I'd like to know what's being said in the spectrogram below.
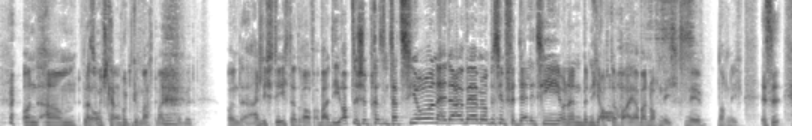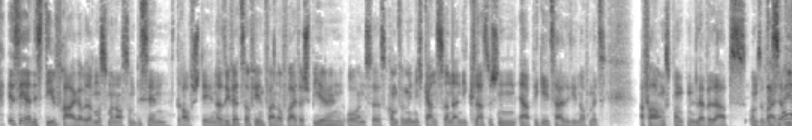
und ähm, also mit aufschreiben. kaputt gemacht meine ich damit. Und äh, eigentlich stehe ich da drauf. Aber die optische Präsentation, äh, da wäre mir noch ein bisschen Fidelity und dann bin ich auch dabei. Aber noch nicht. Nee, noch nicht. Es ist eher eine Stilfrage, aber da muss man auch so ein bisschen draufstehen. Also ich werde es auf jeden Fall noch weiter spielen und äh, es kommt für mich nicht ganz ran an die klassischen RPG-Teile, die noch mit Erfahrungspunkten, Level-Ups und so Das weiter. war ja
